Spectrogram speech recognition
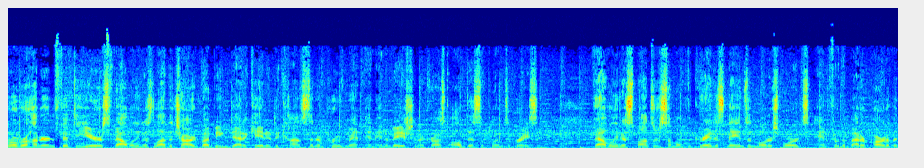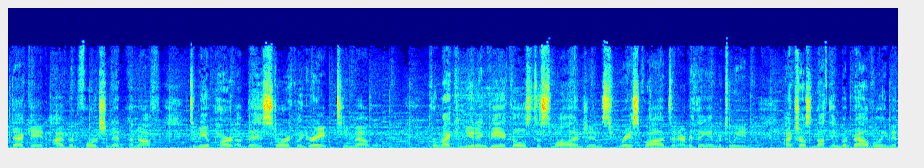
For over 150 years, Valvoline has led the charge by being dedicated to constant improvement and innovation across all disciplines of racing. Valvoline has sponsored some of the greatest names in motorsports, and for the better part of a decade, I've been fortunate enough to be a part of the historically great Team Valvoline. From my commuting vehicles to small engines, race quads, and everything in between, I trust nothing but Valvoline in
